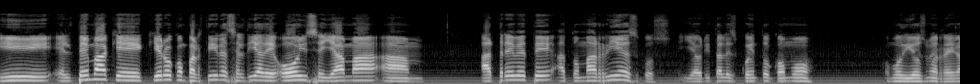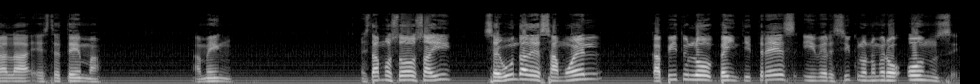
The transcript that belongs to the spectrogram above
Y el tema que quiero compartir es el día de hoy, se llama Atrévete a tomar riesgos. Y ahorita les cuento cómo, cómo Dios me regala este tema. Amén. Estamos todos ahí. Segunda de Samuel, capítulo 23 y versículo número 11.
